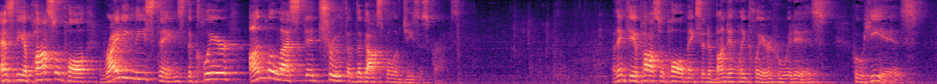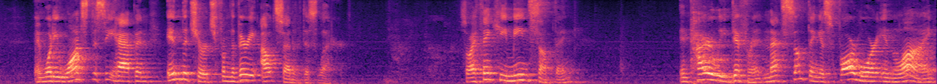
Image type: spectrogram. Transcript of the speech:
as the Apostle Paul, writing these things, the clear, unmolested truth of the gospel of Jesus Christ? I think the Apostle Paul makes it abundantly clear who it is, who he is, and what he wants to see happen in the church from the very outset of this letter. So I think he means something entirely different, and that something is far more in line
